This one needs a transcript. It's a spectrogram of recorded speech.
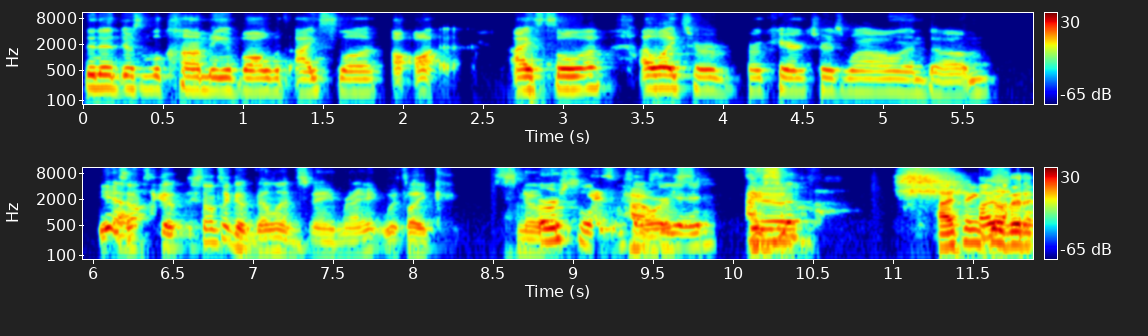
then there's a little comedy involved with Isola uh, Isola. I liked her her character as well and um yeah. Sounds like a sounds like a villain's name right? With like snow Ursula powers. something, Yeah. I think I- of it as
